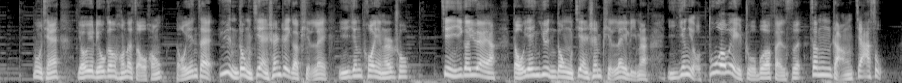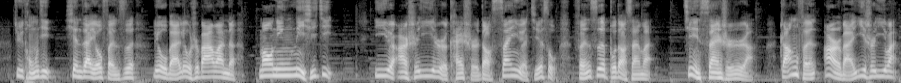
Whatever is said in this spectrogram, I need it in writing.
目前，由于刘畊宏的走红，抖音在运动健身这个品类已经脱颖而出。近一个月呀，抖音运动健身品类里面已经有多位主播粉丝增长加速。据统计，现在有粉丝六百六十八万的猫宁逆袭记，一月二十一日开始到三月结束，粉丝不到三万。近三十日啊，涨粉二百一十一万。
